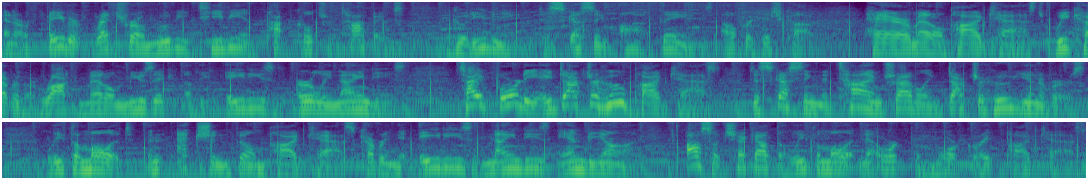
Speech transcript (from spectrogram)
and our favorite retro movie, TV, and pop culture topics. Good evening, discussing all things Alfred Hitchcock. Hair Metal Podcast. We cover the rock metal music of the 80s and early 90s. Type 40, a Doctor Who podcast discussing the time traveling Doctor Who universe. Lethal Mullet, an action film podcast covering the 80s, 90s, and beyond. Also, check out the Lethal Mullet Network for more great podcasts.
